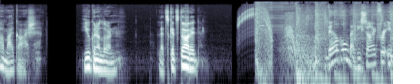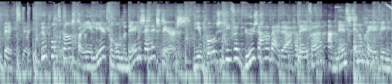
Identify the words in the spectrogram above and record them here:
oh my gosh, you're gonna learn. Let's get started. Welkom bij Design for Impact. De podcast waarin je leert van ondernemers en experts die een positieve, duurzame bijdrage leveren aan mens en omgeving.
